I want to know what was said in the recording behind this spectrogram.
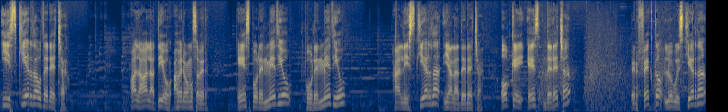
Izquierda o derecha. Ala, ala, tío. A ver, vamos a ver. Es por en medio, por en medio, a la izquierda y a la derecha. Ok, es derecha. Perfecto. Luego izquierda.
